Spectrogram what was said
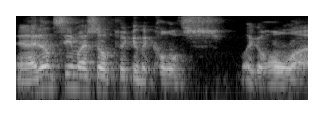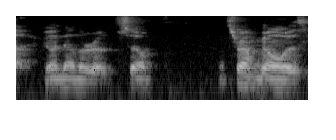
and I don't see myself picking the Colts like a whole lot going down the road. So that's where I'm going with.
